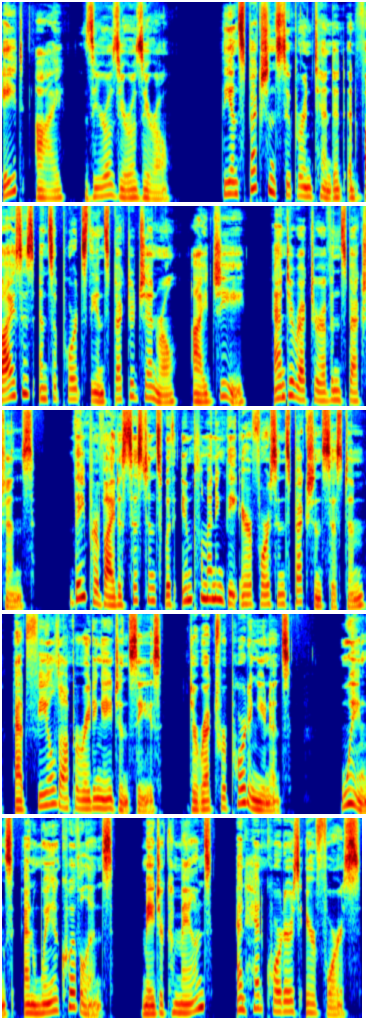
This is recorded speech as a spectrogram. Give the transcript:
8I000. The inspection superintendent advises and supports the Inspector General, IG, and Director of Inspections. They provide assistance with implementing the Air Force inspection system at field operating agencies, direct reporting units, wings and wing equivalents, major commands, and Headquarters Air Force.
